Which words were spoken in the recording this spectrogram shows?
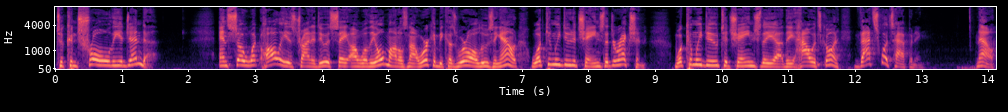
to control the agenda. And so what Hawley is trying to do is say, oh, well, the old model's not working because we're all losing out. What can we do to change the direction? What can we do to change the, uh, the, how it's going? That's what's happening. Now,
